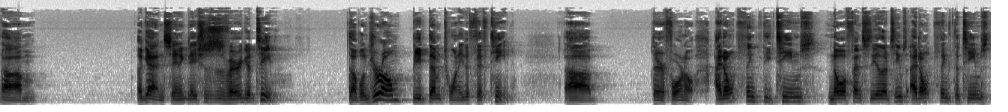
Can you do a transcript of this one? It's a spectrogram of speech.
Um, again, St. Ignatius is a very good team. Dublin Jerome beat them 20 to 15. Uh, they're 4 0. I don't think the teams, no offense to the other teams, I don't think the teams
